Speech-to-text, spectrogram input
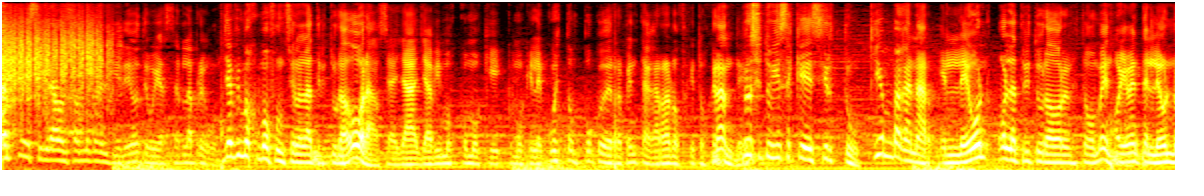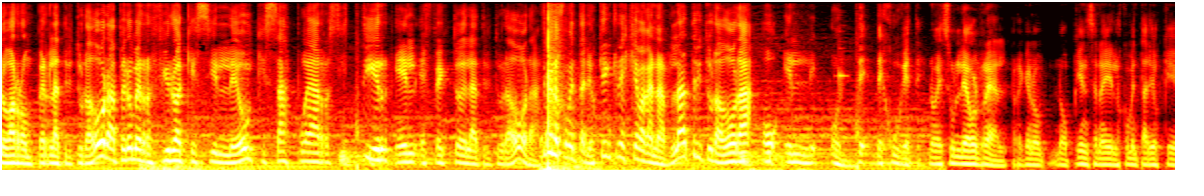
antes de seguir avanzando con el video, te voy a hacer la pregunta. Ya vimos cómo funciona la trituradora. O sea, ya, ya vimos como que, como que le cuesta un poco de repente agarrar objetos grandes. Pero si tuvieses que decir tú, ¿quién va a ganar? ¿El león o la trituradora en este momento? Obviamente el león no va a romper la trituradora, pero me refiero a que si el león quizás pueda resistir el efecto de la trituradora. Dime en los comentarios, ¿quién crees que va a ganar? ¿La trituradora? o el león de, juguete. No es un león real, para que no, no piensen ahí en los comentarios que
